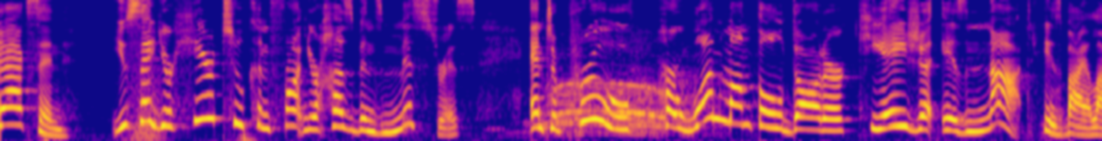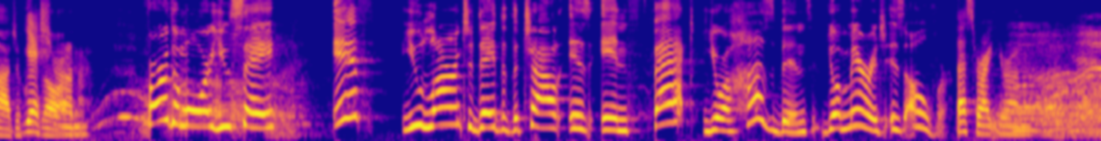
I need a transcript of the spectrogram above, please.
Jackson, you say you're here to confront your husband's mistress and to prove her one month old daughter, Kiesha, is not his biological yes, daughter. Yes, Your Honor. Furthermore, you say if you learn today that the child is in fact your husband's, your marriage is over. That's right, Your Honor.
